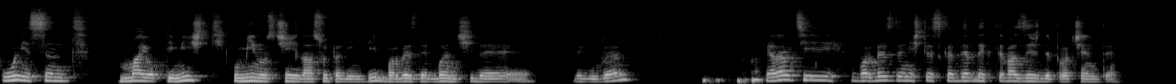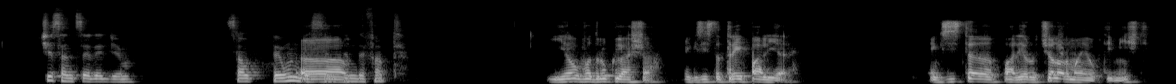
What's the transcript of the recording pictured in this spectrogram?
unii sunt mai optimiști, cu minus 5% din PIB, vorbesc de bănci și de, de guvern, iar alții vorbesc de niște scăderi de câteva zeci de procente. Ce să înțelegem? Sau pe unde uh, suntem, de fapt? Eu văd lucrurile așa. Există trei paliere. Există palierul celor mai optimiști,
